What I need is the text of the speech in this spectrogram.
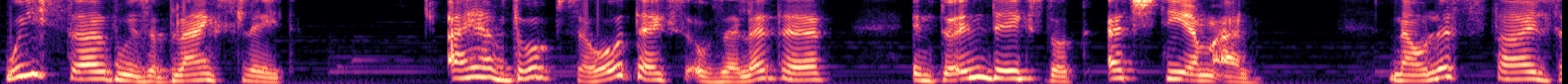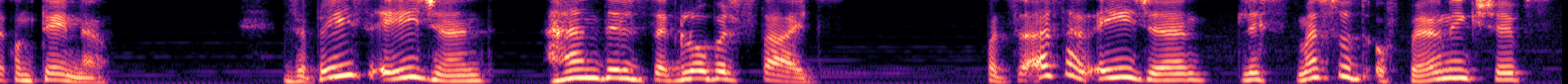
We start with a blank slate. I have dropped the text of the letter into index.html. Now let's style the container. The base agent handles the global styles, but the other agent lists method of burning ships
